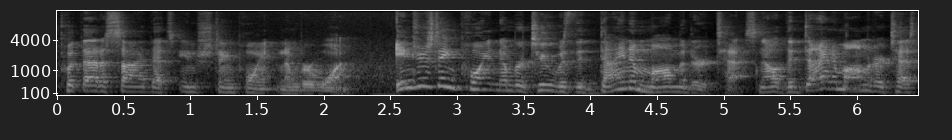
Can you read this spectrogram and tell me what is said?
put that aside, that's interesting point number one. Interesting point number two was the dynamometer test. Now the dynamometer test,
